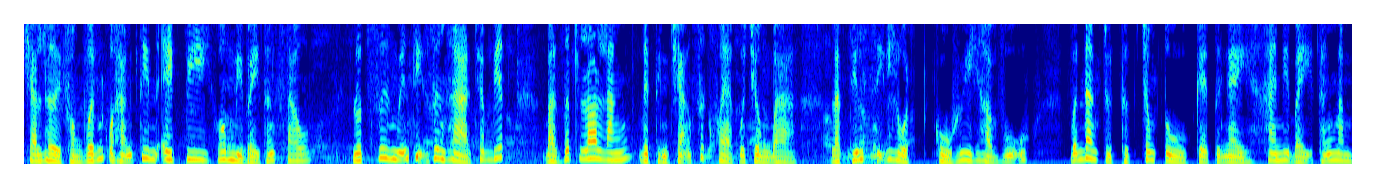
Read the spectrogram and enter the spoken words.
Trả lời phỏng vấn của hãng tin AP hôm 17 tháng 6, luật sư Nguyễn Thị Dương Hà cho biết bà rất lo lắng về tình trạng sức khỏe của chồng bà là tiến sĩ luật Cù Huy Hà Vũ, vẫn đang tuyệt thực trong tù kể từ ngày 27 tháng 5.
